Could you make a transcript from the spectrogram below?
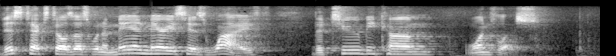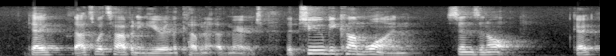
this text tells us when a man marries his wife, the two become one flesh. Okay? That's what's happening here in the covenant of marriage. The two become one, sins and all. Okay?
